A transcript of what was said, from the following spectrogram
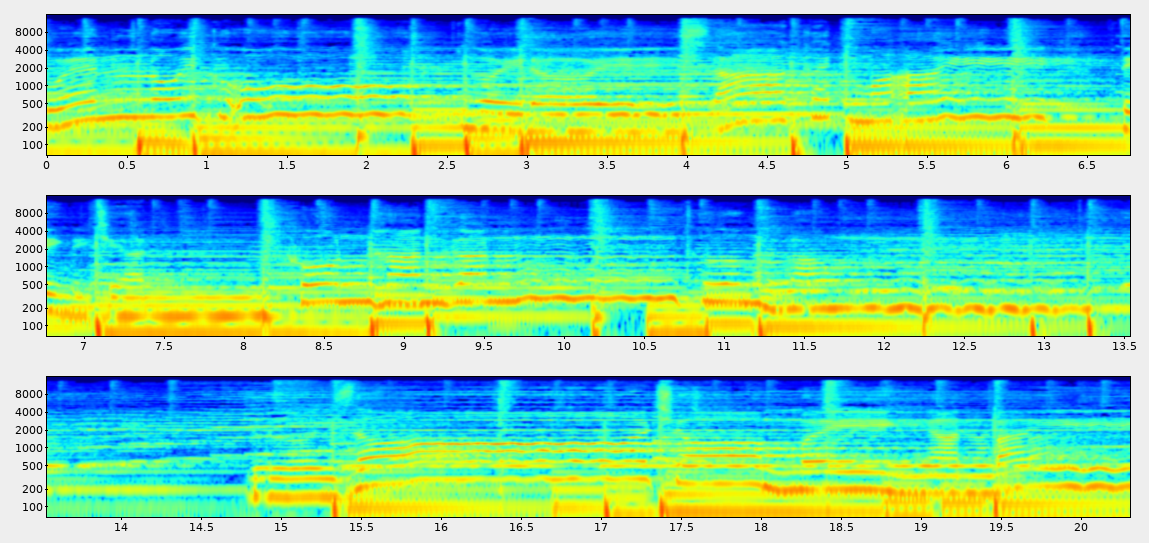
quên lối cũ người đời xa cách mãi, tình trần khôn hàn gắn thương lòng. Đời gió cho mây ngàn bay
